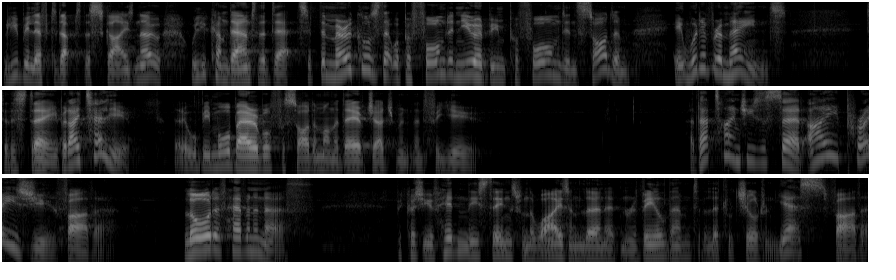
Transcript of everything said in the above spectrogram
will you be lifted up to the skies? No, will you come down to the depths? If the miracles that were performed in you had been performed in Sodom, it would have remained to this day. But I tell you, that it will be more bearable for Sodom on the day of judgment than for you. At that time, Jesus said, I praise you, Father, Lord of heaven and earth, because you've hidden these things from the wise and learned and revealed them to the little children. Yes, Father,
